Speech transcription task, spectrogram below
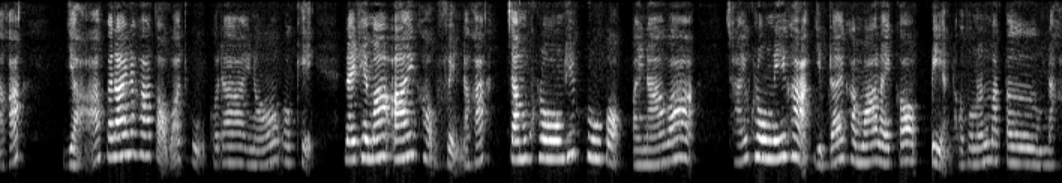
นะคะหยาก็ได้นะคะ ตอบว่าถูกก็ได้เนาะโอเค ในเทมา I เข่าเฟนนะคะจำโครงที่ครูบอกไปนะว่า ใช้โครงนี้ค่ะ หยิบได้คำว่าอะไรก็เปลี่ยนเอาตรงนั้นมาเติมนะคะ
